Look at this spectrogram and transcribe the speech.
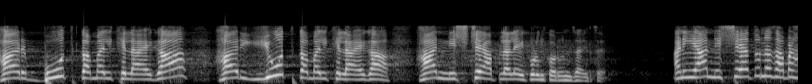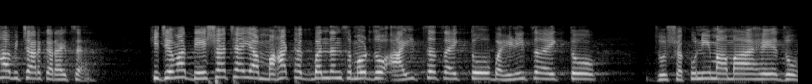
हर बूथ कमल खिलाएगा हर यूथ कमल खिलाएगा. हा निश्चय आपल्याला इकडून करून जायचा आहे. आणि या निश्चयातूनच आपण हा विचार करायचा आहे की जेव्हा देशाच्या या महाठगबंधनसमोर जो आईचंच ऐकतो बहिणीचं ऐकतो जो शकुनी मामा आहे जो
